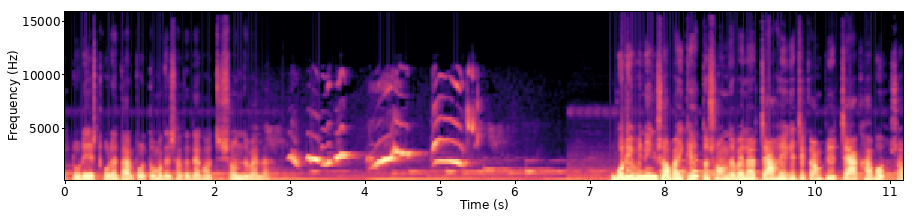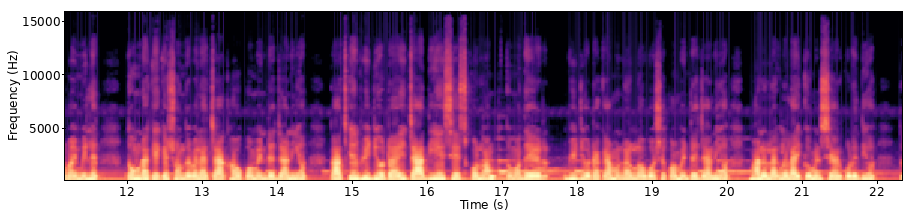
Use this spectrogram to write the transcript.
একটু রেস্ট করে তারপর তোমাদের সাথে দেখা হচ্ছে সন্ধেবেলা। গুড ইভিনিং সবাইকে। তো সন্ধ্যাবেলার চা হয়ে গেছে কমপ্লিট চা খাব সবাই মিলে। তোমরা কে কে সন্ধ্যাবেলা চা খাও কমেন্টে জানিও। তো আজকের ভিডিওটা এই চা দিয়ে শেষ করলাম। তোমাদের ভিডিওটা কেমন লাগল অবশ্যই কমেন্টে জানিও। ভালো লাগলে লাইক, কমেন্ট, শেয়ার করে দিও। তো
